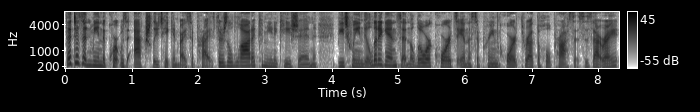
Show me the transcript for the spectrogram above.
that doesn't mean the court was actually taken by surprise. There's a lot of communication between the litigants and the lower courts and the Supreme Court throughout the whole process. Is that right?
